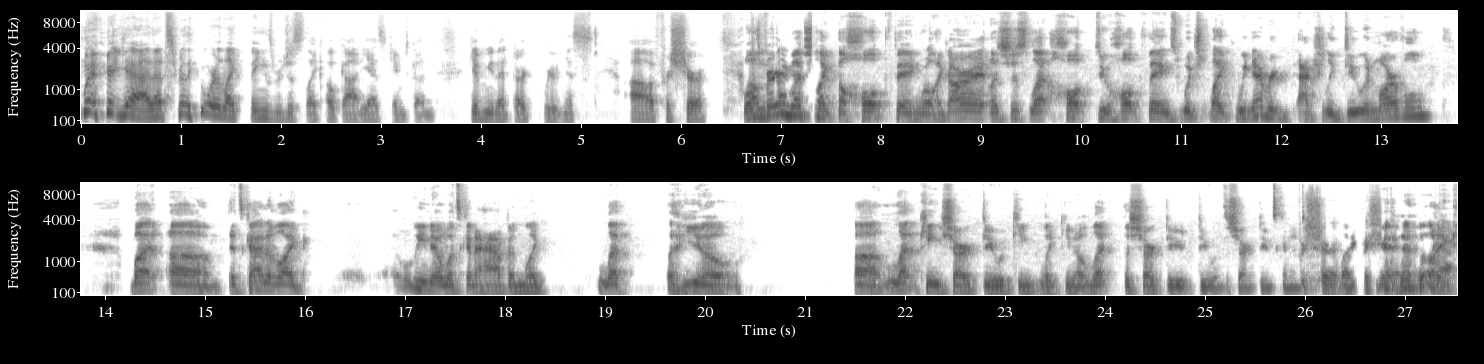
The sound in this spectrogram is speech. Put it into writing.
where, yeah, that's really where like things were just like, oh god, yes, James Gunn, give me that dark weirdness. uh, for sure. Well, it's Um, very much like the Hulk thing. We're like, all right, let's just let Hulk do Hulk things, which like we never actually do in Marvel. But um, it's kind of like we know what's going to happen. Like, let you know, uh, let King Shark do what King, like you know, let the Shark Dude do what the Shark Dude's going to do. sure, like, for sure. like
